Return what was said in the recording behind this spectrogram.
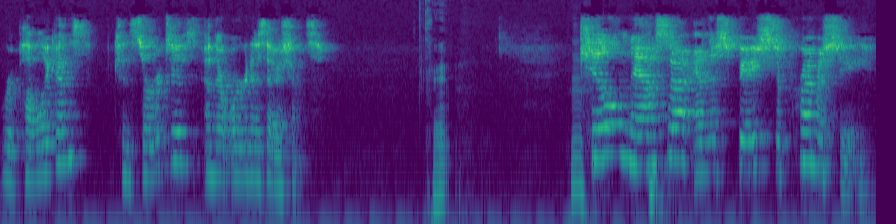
Republicans, conservatives, and their organizations Okay. kill NASA and the space supremacy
